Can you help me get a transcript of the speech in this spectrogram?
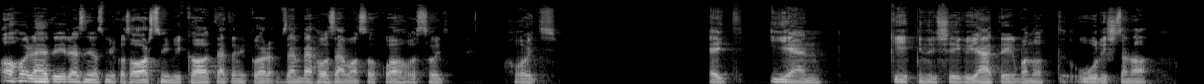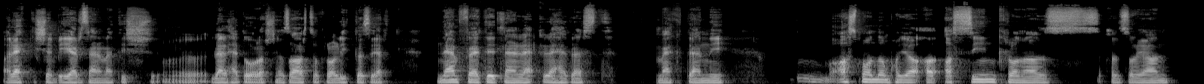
ahol lehet érezni, az mondjuk az arcmimika, tehát amikor az ember hozzá van szokva ahhoz, hogy, hogy egy ilyen képminőségű játékban ott úristen a, a legkisebb érzelmet is le lehet olvasni az arcokról, itt azért nem feltétlenül le- lehet ezt megtenni. Azt mondom, hogy a, a, a szinkron az, az olyan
